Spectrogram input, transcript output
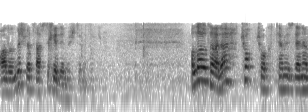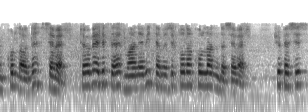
alınmış ve tasdik edilmiştir. Allahu Teala çok çok temizlenen kullarını sever. Tövbe edip de manevi temizlikte olan kullarını da sever. Şüphesiz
